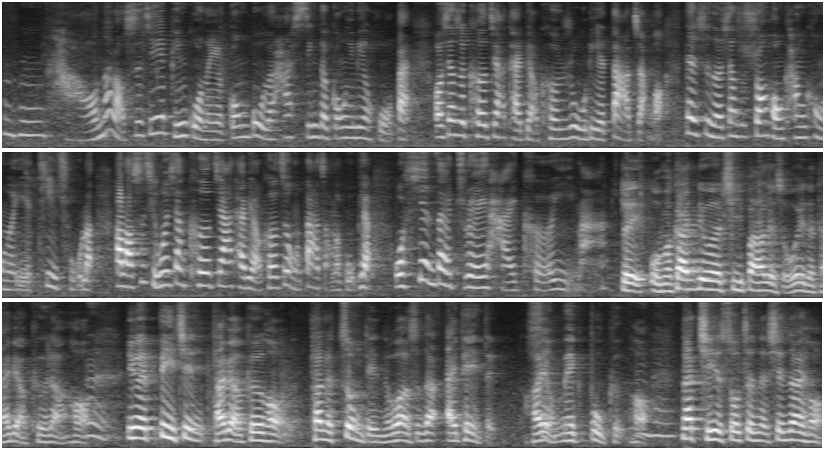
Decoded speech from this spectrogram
嗯哼，好，那老师今天苹果呢也公布了它新的供应链伙伴，哦，像是科嘉、台表科入列大涨哦，但是呢，像是双红康控呢也剔除了。好，老师，请问像科嘉、台表科这种大涨的股票，我现在追还可以吗？对，我们看六二七八的所谓的台表科了哈，嗯，因为毕竟台表科哈，它的重点的话是在 iPad。还有 MacBook 哈，那其实说真的，现在哈，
